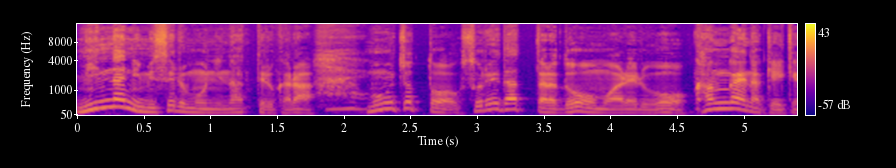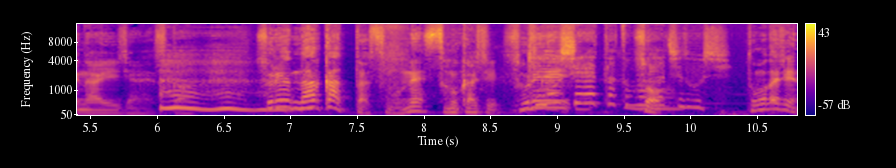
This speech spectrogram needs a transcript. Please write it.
みんなに見せるもんになってるから、はい。もうちょっとそれだったらどう思われるを考えなきゃいけないじゃないですか、うんうんうん。それなかったですもんね昔。そ気のれ知れた友達同士。友達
